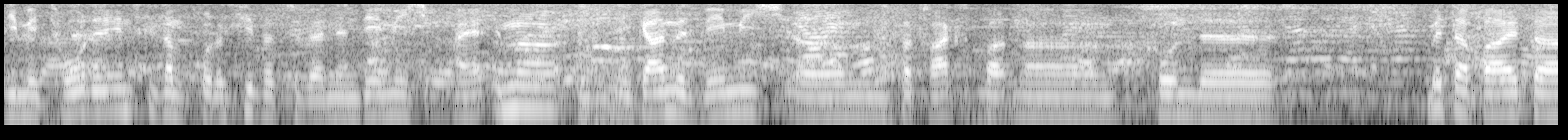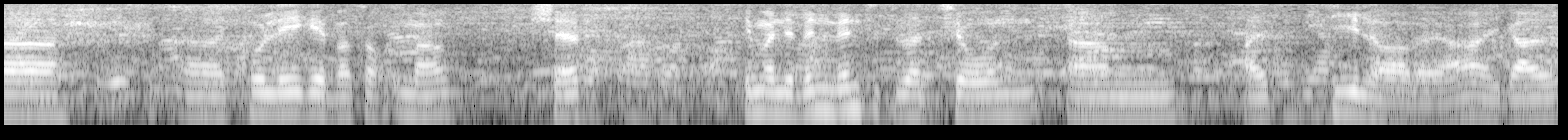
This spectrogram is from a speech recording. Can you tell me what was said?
die Methode insgesamt produktiver zu werden, indem ich immer, egal mit wem ich, ähm, Vertragspartner, Kunde, Mitarbeiter, äh, Kollege, was auch immer, Chef, immer eine Win-Win-Situation ähm, als Ziel habe, ja? egal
